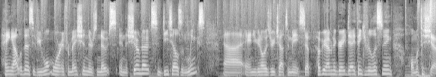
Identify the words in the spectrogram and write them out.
hang out with us. If you want more information, there's notes in the show notes and details and links, uh, and you can always reach out to me. So hope you're having a great day. Thank you for listening. On with the show.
